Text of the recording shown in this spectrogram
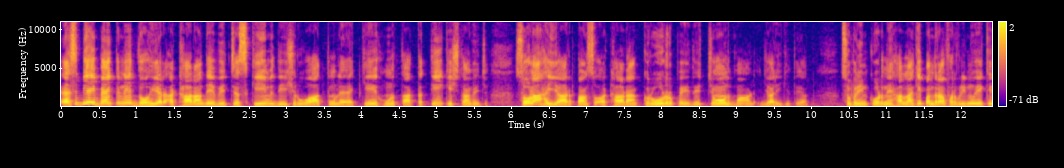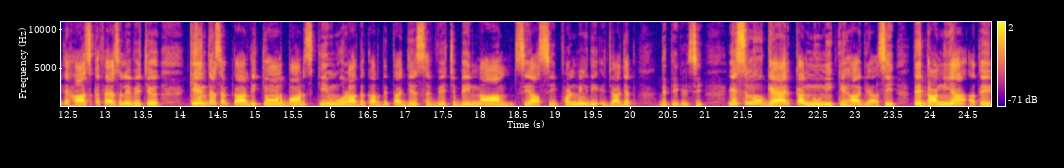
SBI ਬੈਂਕ ਨੇ 2018 ਦੇ ਵਿੱਚ ਸਕੀਮ ਦੀ ਸ਼ੁਰੂਆਤ ਤੋਂ ਲੈ ਕੇ ਹੁਣ ਤੱਕ 30 ਕਿਸ਼ਤਾਂ ਵਿੱਚ 16518 ਕਰੋੜ ਰੁਪਏ ਦੇ ਚੋਣ ਬਾਂਡ ਜਾਰੀ ਕੀਤੇ ਹਨ। ਸੁਪਰੀਮ ਕੋਰਟ ਨੇ ਹਾਲਾਂਕਿ 15 ਫਰਵਰੀ ਨੂੰ ਇੱਕ ਇਤਿਹਾਸਕ ਫੈਸਲੇ ਵਿੱਚ ਕੇਂਦਰ ਸਰਕਾਰ ਦੀ ਚੋਣ ਬਾਂਡ ਸਕੀਮ ਨੂੰ ਰੱਦ ਕਰ ਦਿੱਤਾ, ਜਿਸ ਵਿੱਚ ਬੇਨਾਮ ਸਿਆਸੀ ਫੰਡਿੰਗ ਦੀ ਇਜਾਜ਼ਤ ਦਿੱਤੀ ਗਈ ਸੀ। ਇਸ ਨੂੰ ਗੈਰ ਕਾਨੂੰਨੀ ਕਿਹਾ ਗਿਆ ਸੀ ਤੇ ਦਾਨੀਆਂ ਅਤੇ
